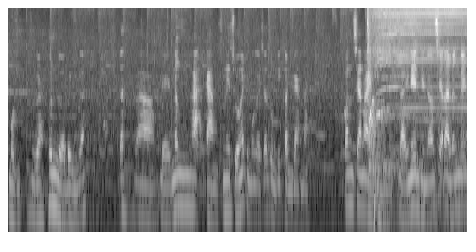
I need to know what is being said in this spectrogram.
một à, hơn nửa bình nữa. Đây và để nâng hạ càng lên xuống ấy, thì mọi người sẽ dùng cái cần gạt này. Con xe này thì đẩy lên thì nó sẽ là nâng lên.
